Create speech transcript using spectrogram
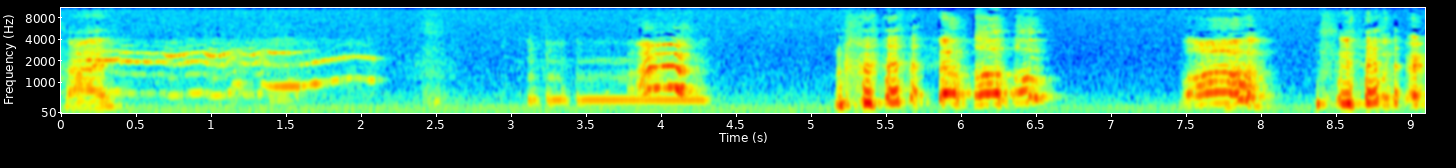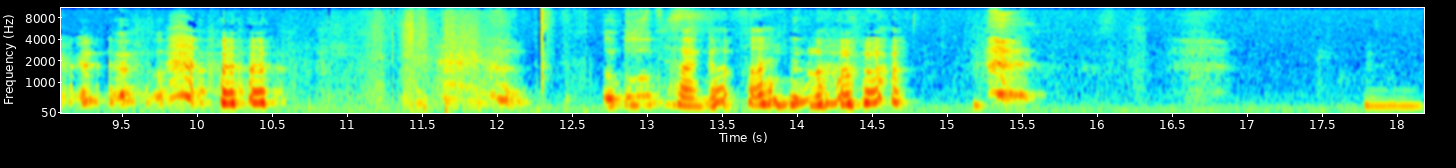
Hi. Ah! Hello? Bob! Oops. Hung up on mom.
